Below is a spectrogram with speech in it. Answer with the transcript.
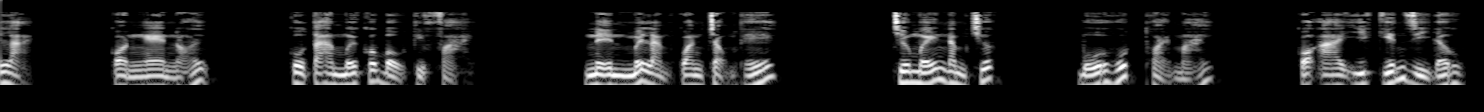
lại, con nghe nói, cô ta mới có bầu thì phải. Nên mới làm quan trọng thế. Chứ mấy năm trước, bố hút thoải mái. Có ai ý kiến gì đâu.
